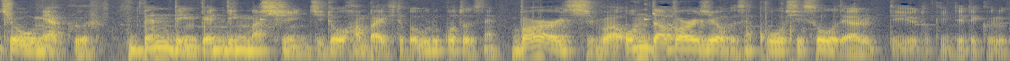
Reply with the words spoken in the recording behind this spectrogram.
静脈、ベンディング、ベンディングマシーン、自動販売機とか売ることですね。バージは、オンダーバージオブですね。格子そうであるっていう時に出てくる。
